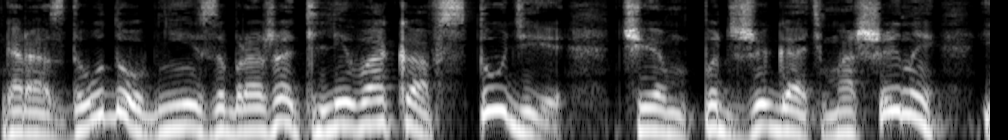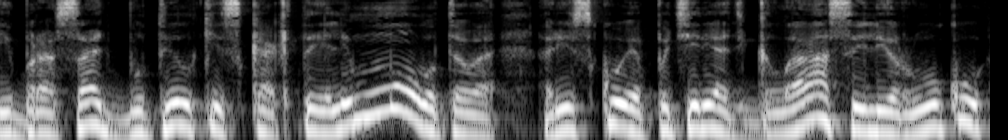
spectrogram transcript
Гораздо удобнее изображать левака в студии, чем поджигать машины и бросать бутылки с коктейлем Молотова, рискуя потерять глаз или руку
